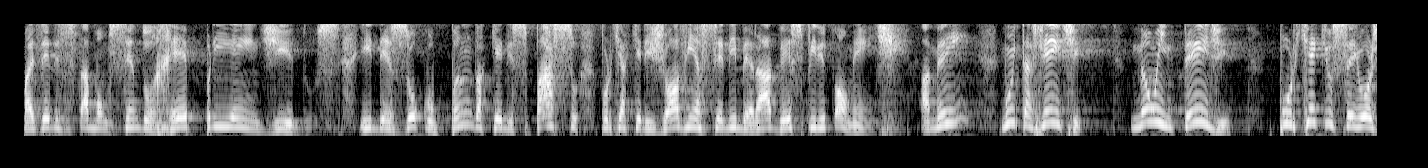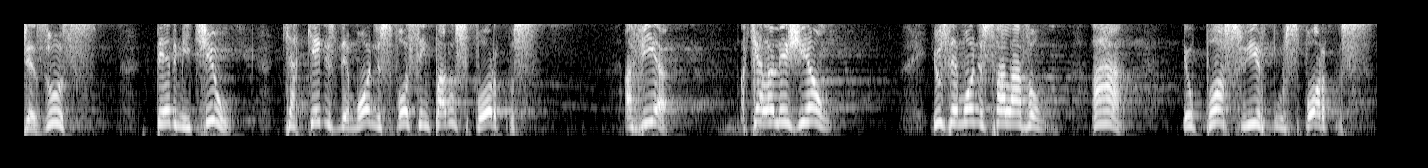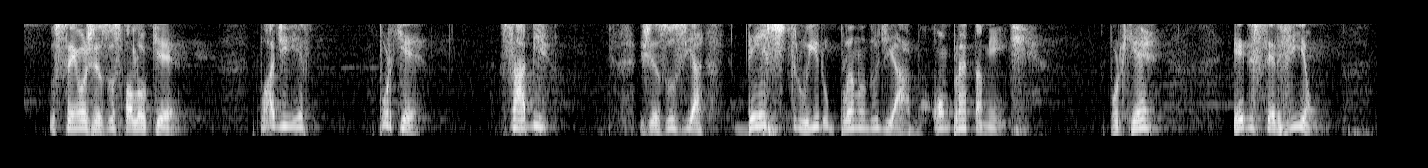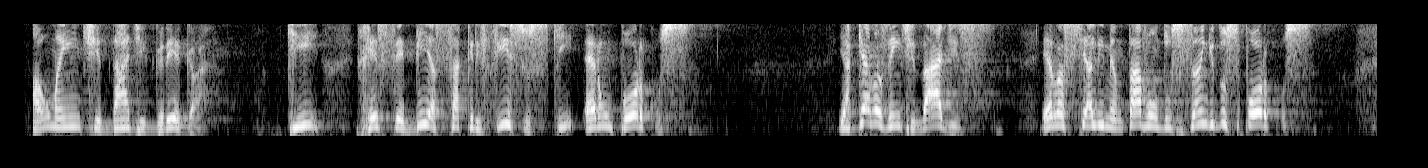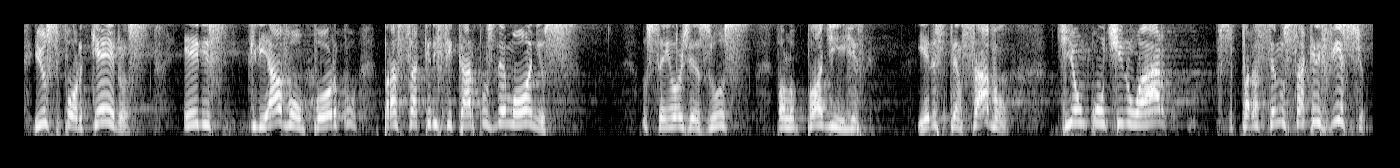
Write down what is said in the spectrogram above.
Mas eles estavam sendo repreendidos e desocupando aquele espaço, porque aquele jovem ia ser liberado espiritualmente. Amém? Muita gente não entende por que, que o Senhor Jesus permitiu que aqueles demônios fossem para os porcos. Havia aquela legião. E os demônios falavam: Ah, eu posso ir para os porcos. O Senhor Jesus falou o quê? Pode ir. Por quê? Sabe? Jesus ia destruir o plano do diabo completamente. Por quê? Eles serviam a uma entidade grega que recebia sacrifícios que eram porcos. E aquelas entidades, elas se alimentavam do sangue dos porcos. E os porqueiros, eles criavam o porco para sacrificar para os demônios. O Senhor Jesus falou: pode ir. E eles pensavam que iam continuar para ser um sacrifício.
